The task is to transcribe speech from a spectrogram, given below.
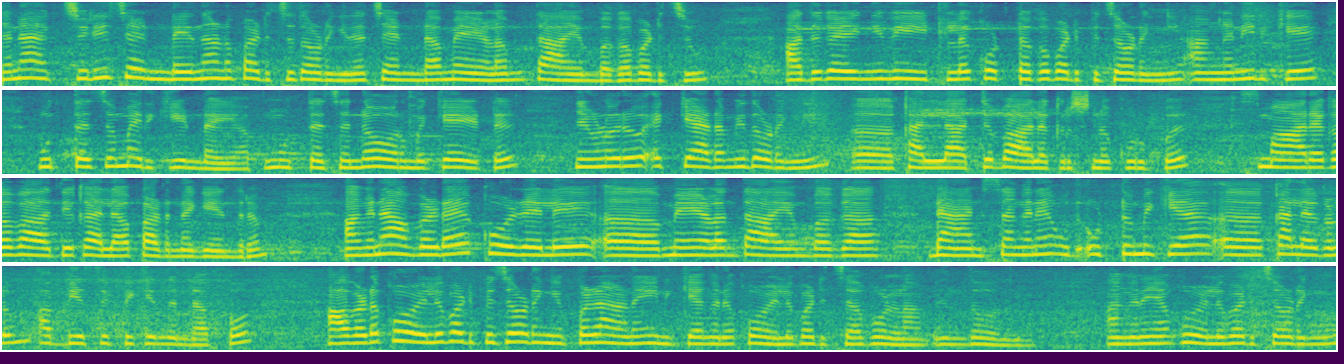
ഞാൻ ആക്ച്വലി ചെണ്ടയിൽ നിന്നാണ് പഠിച്ചു തുടങ്ങിയത്. ചെണ്ട മേളം തായമ്പക പഠിച്ചു. അത് കഴിഞ്ഞ് വീട്ടിൽ കൊട്ടൊക്കെ പഠിപ്പിച്ചു തുടങ്ങി. അങ്ങനെ ഇരിക്കെ മുത്തച്ഛൻ മരിക്കുകയുണ്ടായി. അപ്പോൾ മുത്തച്ഛന്റെ ഓർമ്മയ്ക്കായിട്ട് ഞങ്ങളൊരു അക്കാഡമി തുടങ്ങി. കല്ലാറ്റ് ബാലകൃഷ്ണക്കുറുപ്പ് സ്മാരകവാദ്യ കലാ പഠന കേന്ദ്രം അങ്ങനെ അവിടെ കുഴൽ മേളം തായമ്പക ഡാൻസ് അങ്ങനെ ഒട്ടുമിക്ക കലകളും അഭ്യസിപ്പിക്കുന്നുണ്ട്. അപ്പോൾ അവിടെ കുഴൽ പഠിപ്പിച്ചു തുടങ്ങിയപ്പോഴാണ് എനിക്കങ്ങനെ കുഴൽ പഠിച്ചാൽ കൊള്ളാം എന്ന് തോന്നുന്നു അങ്ങനെ ഞാൻ കുഴൽ പഠിച്ചു തുടങ്ങി.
